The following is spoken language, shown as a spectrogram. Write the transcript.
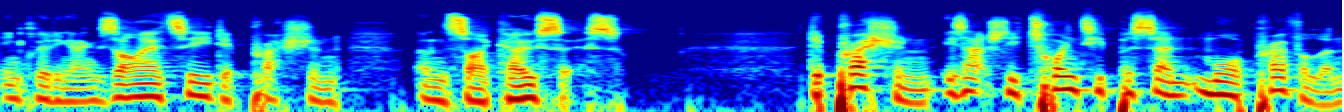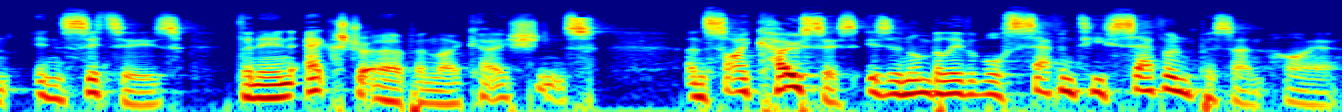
including anxiety, depression, and psychosis. Depression is actually 20% more prevalent in cities than in extra urban locations, and psychosis is an unbelievable 77% higher.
